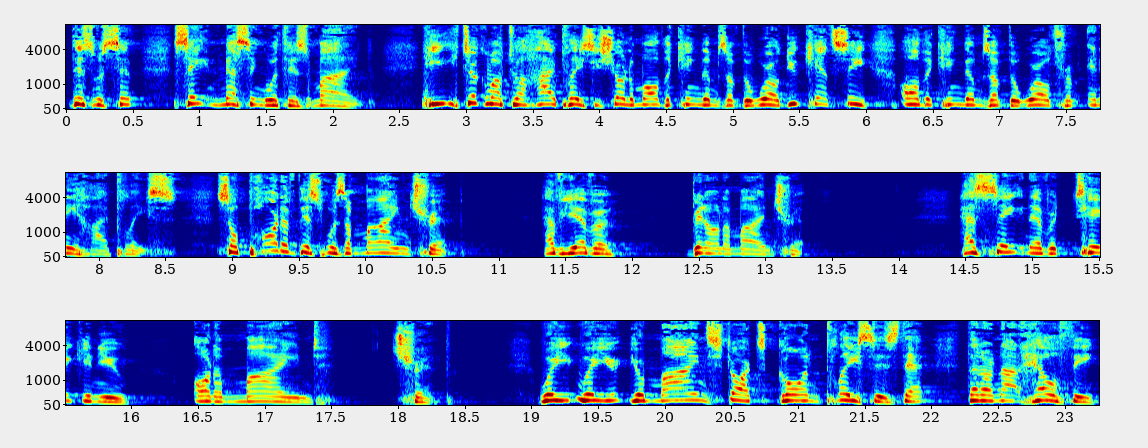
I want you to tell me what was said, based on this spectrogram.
This was Satan messing with his mind. He, he, took him up to a high place. He showed him all the kingdoms of the world. You can't see all the kingdoms of the world from any high place. So part of this was a mind trip. Have you ever been on a mind trip? Has Satan ever taken you on a mind trip? Where, you, where your, your mind starts going places that, that are not healthy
